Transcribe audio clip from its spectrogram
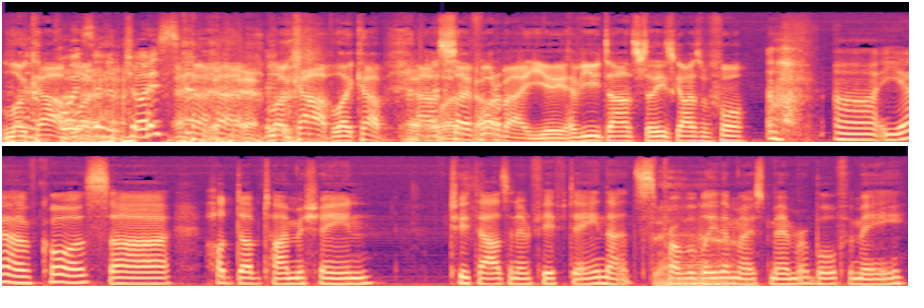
Low carb. Poison of choice. Yeah. low carb, low carb. Yeah, uh, low Soph, carb. what about you? Have you danced to these guys before? Uh, yeah, of course. Uh, Hot Dub Time Machine, 2015. That's probably the most memorable for me.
